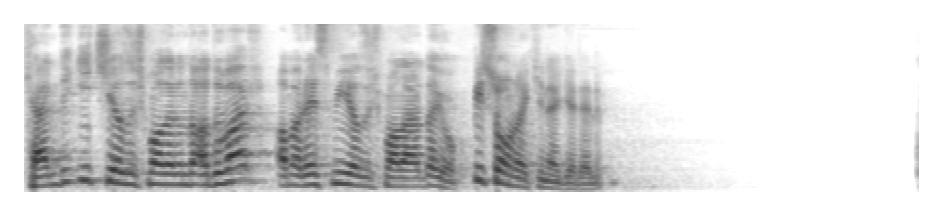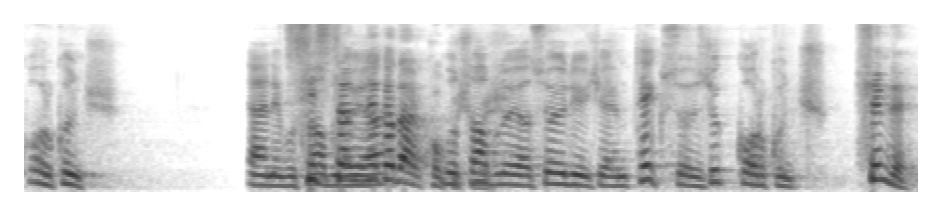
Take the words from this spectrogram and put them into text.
kendi iç yazışmalarında adı var ama resmi yazışmalarda yok. Bir sonrakine gelelim. Korkunç. Yani bu Sistem tabloya, ne kadar bu kokuşmuş. tabloya söyleyeceğim tek sözcük korkunç. Şimdi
